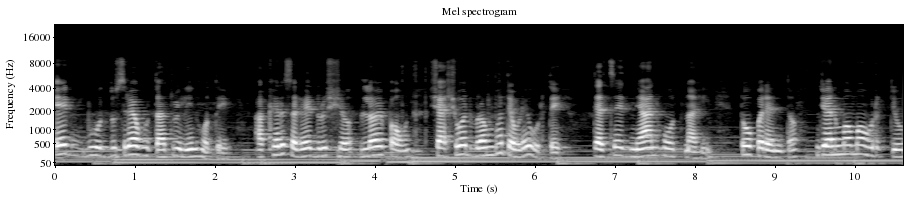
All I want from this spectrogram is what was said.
एक भूत दुसऱ्या भूतात विलीन होते. अखेर सगळे दृश्य लय पाहून शाश्वत ब्रह्म तेवढे उरते. त्याचे ज्ञान होत नाही. तोपर्यंत जन्म व मृत्यू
